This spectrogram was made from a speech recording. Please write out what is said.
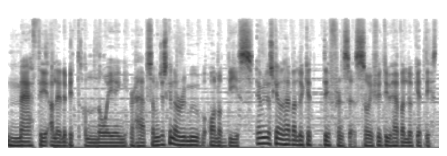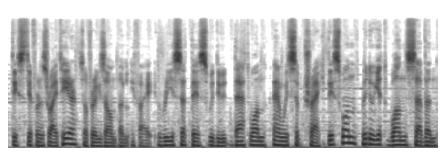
mathy a little bit annoying perhaps. I'm just going to remove all of these and we're just going to have a look at differences. So if we do have a look at this, this difference right here so for example if i reset this we do that one and we subtract this one we do get 17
